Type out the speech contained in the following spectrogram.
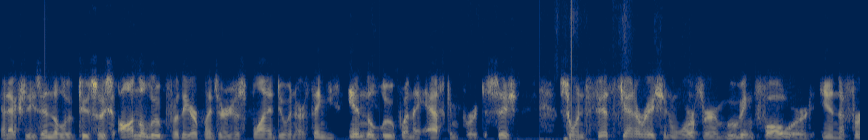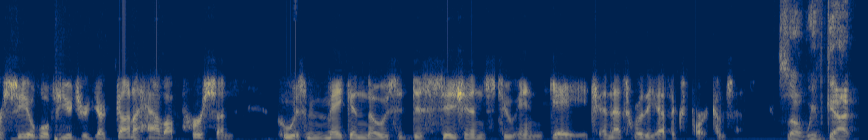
and actually he's in the loop too. So he's on the loop for the airplanes that are just flying, doing their thing. He's in the loop when they ask him for a decision. So in fifth generation warfare, moving forward in the foreseeable future, you're gonna have a person who is making those decisions to engage, and that's where the ethics part comes in. So we've got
